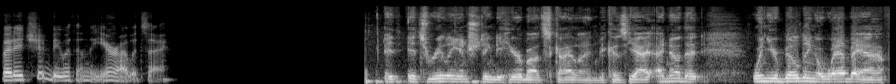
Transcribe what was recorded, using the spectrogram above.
but it should be within the year, I would say. It, it's really interesting to hear about Skyline because, yeah, I know that when you're building a web app,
